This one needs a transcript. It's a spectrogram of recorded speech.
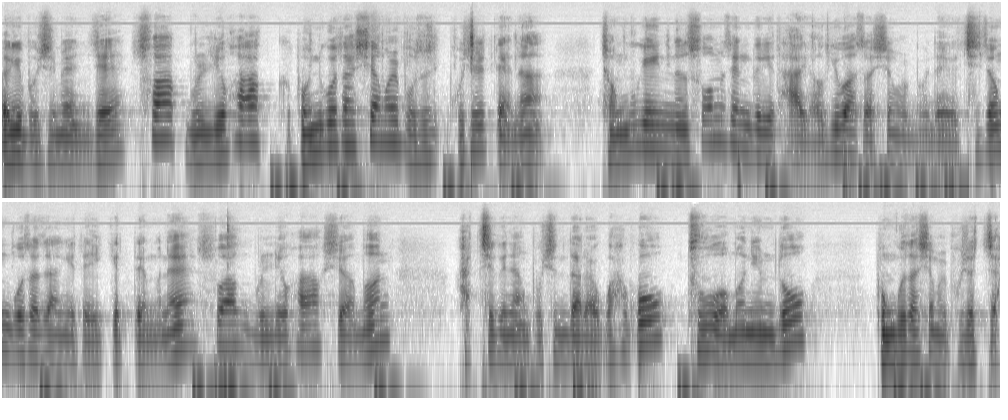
여기 보시면 이제 수학, 물리, 화학 그 본고사 시험을 보실 때는 전국에 있는 수험생들이 다 여기 와서 시험을 봅니다. 지정고사장이 돼 있기 때문에 수학, 물리, 화학 시험은 같이 그냥 보신다라고 하고 두 어머님도 본고사 시험을 보셨죠.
